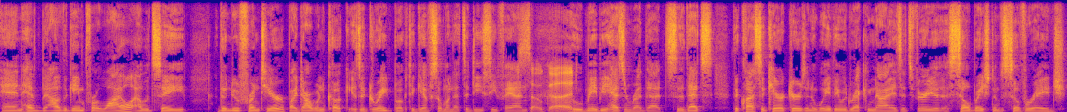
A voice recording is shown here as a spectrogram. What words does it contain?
and have been out of the game for a while, I would say the New Frontier by Darwyn Cooke is a great book to give someone that's a DC fan. So good. Who maybe hasn't read that. So that's the classic characters in a way they would recognize. It's very a celebration of the Silver Age.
